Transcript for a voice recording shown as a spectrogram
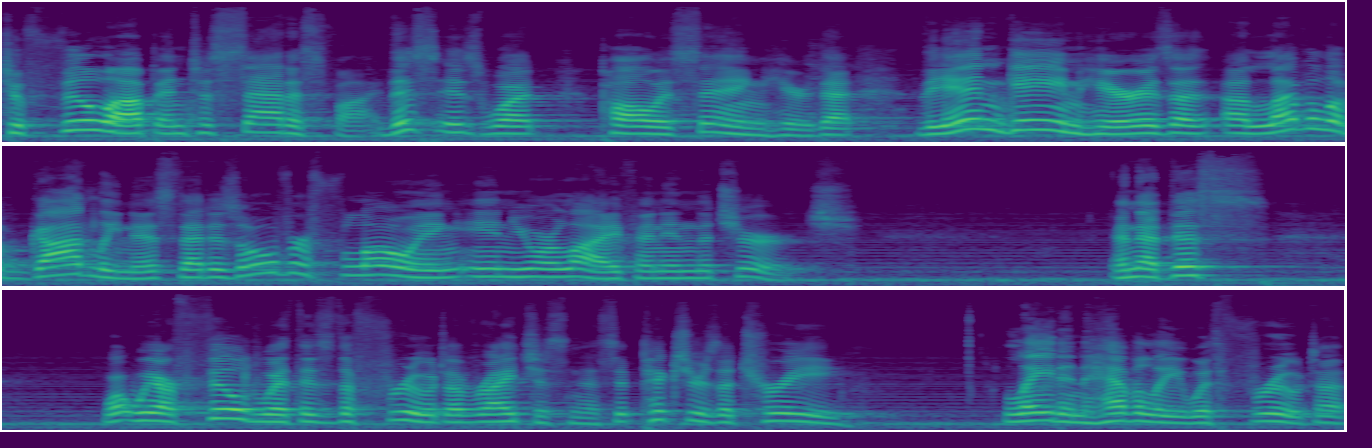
To fill up and to satisfy. This is what Paul is saying here that the end game here is a, a level of godliness that is overflowing in your life and in the church. And that this, what we are filled with, is the fruit of righteousness. It pictures a tree laden heavily with fruit, a,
